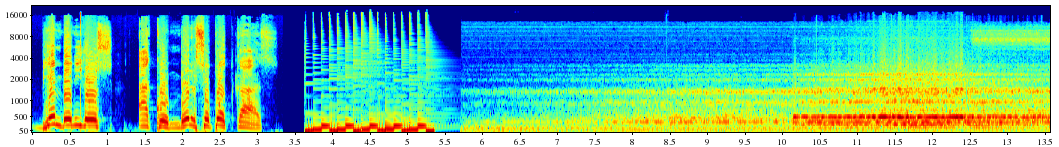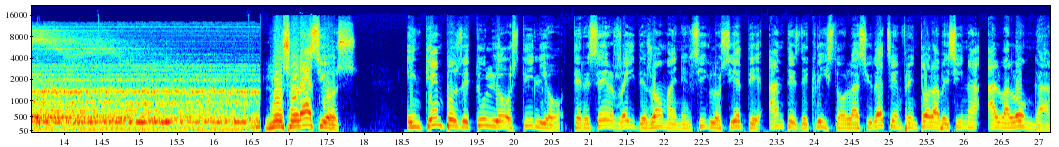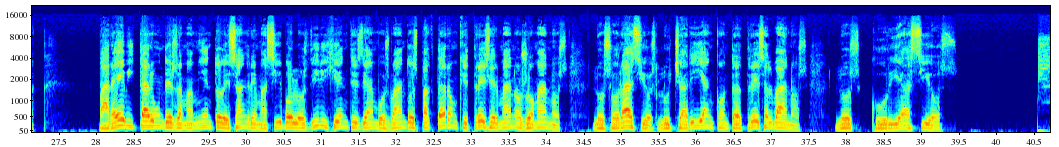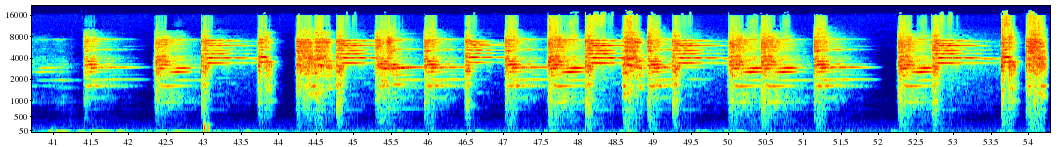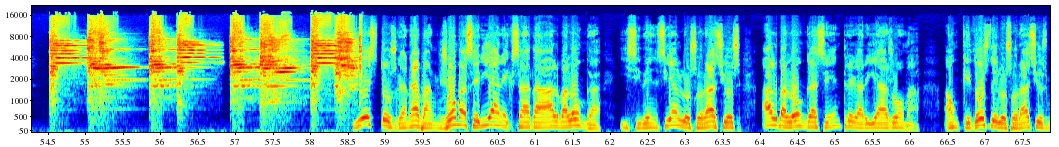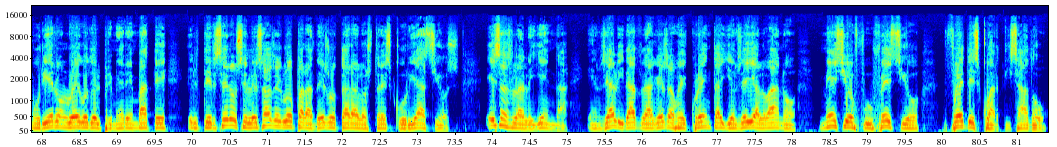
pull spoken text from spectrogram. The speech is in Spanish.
Bienvenidos a Converso Podcast. Los Horacios. En tiempos de Tulio Hostilio, tercer rey de Roma en el siglo VII a.C., la ciudad se enfrentó a la vecina Alba Longa. Para evitar un derramamiento de sangre masivo, los dirigentes de ambos bandos pactaron que tres hermanos romanos, los Horacios, lucharían contra tres albanos, los Curiacios. Si estos ganaban, Roma sería anexada a Alba Longa, y si vencían los Horacios, Alba Longa se entregaría a Roma. Aunque dos de los Horacios murieron luego del primer embate, el tercero se les arregló para derrotar a los tres Curiacios. Esa es la leyenda. En realidad la guerra fue cruenta y el rey albano, Mesio Fufecio, fue descuartizado.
